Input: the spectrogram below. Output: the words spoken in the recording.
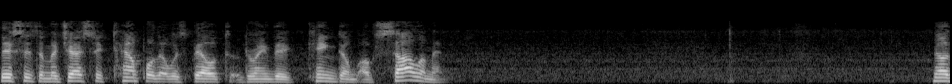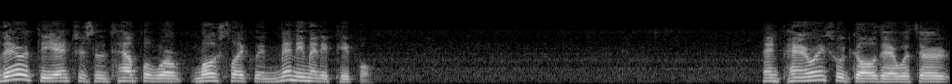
This is the majestic temple that was built during the kingdom of Solomon. Now there at the entrance of the temple were most likely many, many people. And parents would go there with their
